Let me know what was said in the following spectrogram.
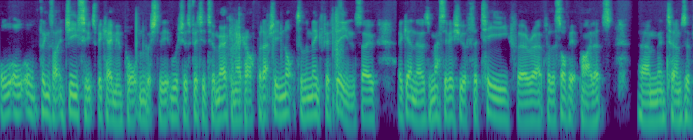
all, all, all, things like G suits became important, which the, which was fitted to American aircraft, but actually not to the MiG 15. So again, there was a massive issue of fatigue for uh, for the Soviet pilots um, in terms of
